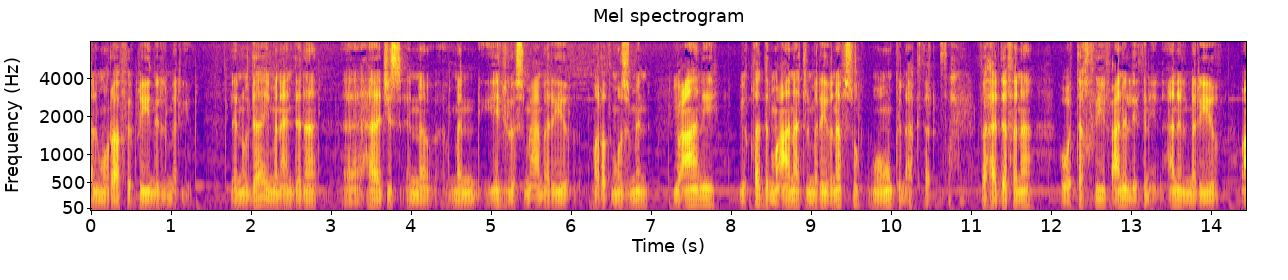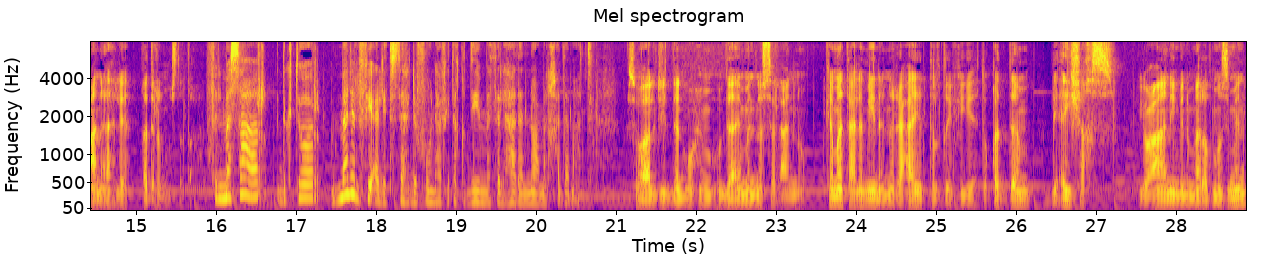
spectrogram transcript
المرافقين للمريض. لأنه دائما عندنا آه، هاجس أن من يجلس مع مريض مرض مزمن يعاني بقدر معاناة المريض نفسه وممكن أكثر صحيح. فهدفنا هو التخفيف عن الاثنين عن المريض وعن أهله قدر المستطاع في المسار دكتور من الفئة اللي تستهدفونها في تقديم مثل هذا النوع من الخدمات؟ سؤال جدا مهم ودائما نسأل عنه كما تعلمين أن الرعاية التلطيفية تقدم لأي شخص يعاني من مرض مزمن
